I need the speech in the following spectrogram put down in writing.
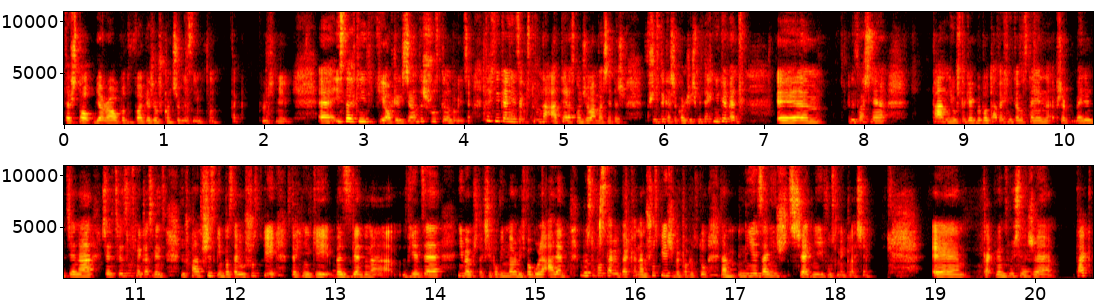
też to biorą pod uwagę, że już kończymy z nim, no, tak, już mieli. E, I z techniki oczywiście, mam też szóstkę, no bo wiecie, technika nie jest jakoś trudna, a teraz skończyłam właśnie też w szóstej klasie kończyliśmy technikę, więc, em, więc właśnie Pan już tak jakby, bo ta technika zostanie, na- będzie na śledztwie z ósmej klasy, więc już Pan wszystkim postawił szóstki z techniki bez względu na wiedzę. Nie wiem, czy tak się powinno robić w ogóle, ale po prostu postawił tak nam szóstki, żeby po prostu nam nie zaniżyć średniej w ósmej klasie. Tak, więc myślę, że tak.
